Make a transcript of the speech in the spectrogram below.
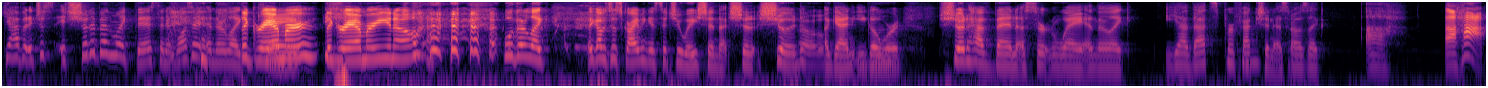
yeah, but it just, it should have been like this, and it wasn't. And they're like, the grammar "Okay." the grammar you know well, they're like, like I was describing a situation that should, should Oh. again, ego Mhm. word, should have been a certain way, and they're like, yeah, that's perfectionist, and I was like, ah, aha,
